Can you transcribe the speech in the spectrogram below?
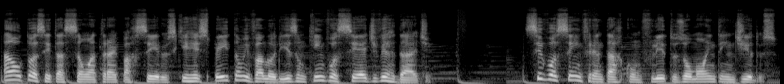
A autoaceitação atrai parceiros que respeitam e valorizam quem você é de verdade. Se você enfrentar conflitos ou mal-entendidos,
